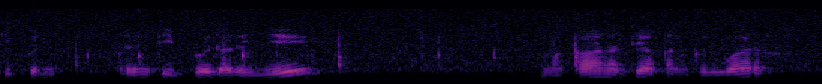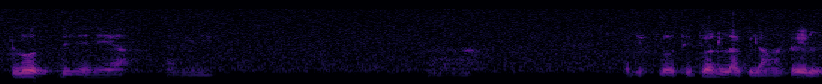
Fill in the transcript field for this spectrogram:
tipe print tipe dari y maka nanti akan keluar float di sini ya yang ini nah, jadi itu adalah bilangan real.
